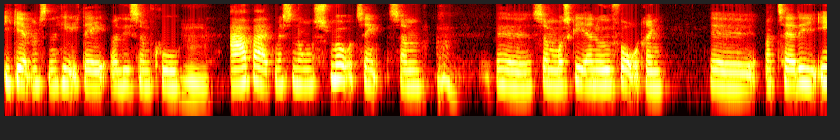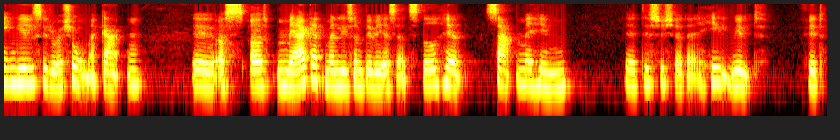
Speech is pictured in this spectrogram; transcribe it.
igennem sådan en hel dag, og ligesom kunne mm. arbejde med sådan nogle små ting, som, øh, som måske er en udfordring, øh, og tage det i en lille situation ad gangen, øh, og, og mærke, at man ligesom bevæger sig et sted hen sammen med hende. Øh, det synes jeg da er helt vildt fedt.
